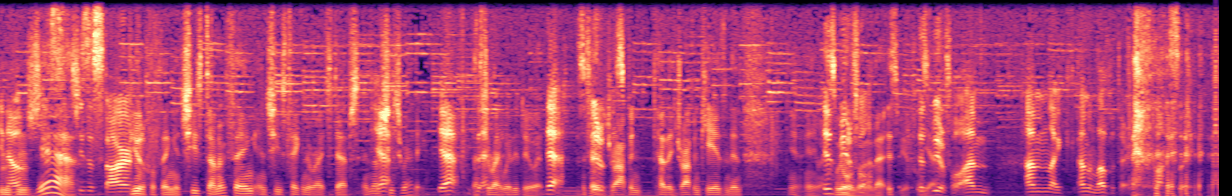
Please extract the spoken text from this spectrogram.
You know, Mhm. She's- Yeah. she's a star. Beautiful thing, and she's done her thing, and she's taking the right steps, and now Yeah. she's ready. Yeah, That's the right way to do it. Yeah, it's Instead of dropping, how they dropping kids, and then, yeah. Anyway, It was we won't go beautiful. that. It's beautiful. It's yeah. beautiful. I'm I'm like I'm in love with her. Honestly, you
